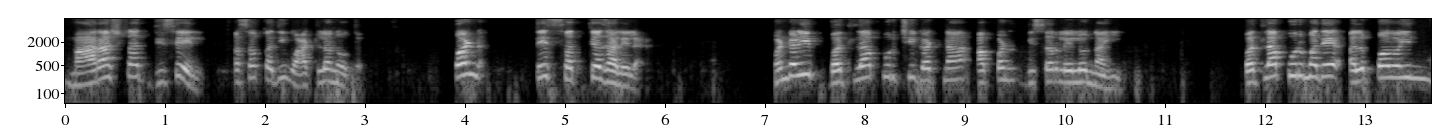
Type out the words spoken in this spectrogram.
महाराष्ट्रात दिसेल असं कधी वाटलं नव्हतं. पण ते सत्य झालेलं आहे. मंडळी बदलापूरची घटना आपण विसरलेलो नाही. बदलापूरमध्ये अल्पवयीन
